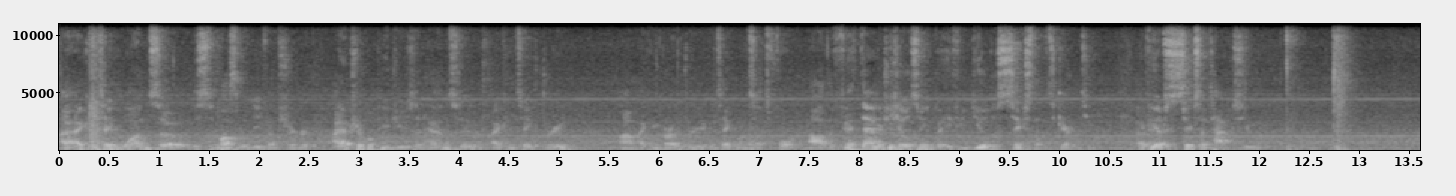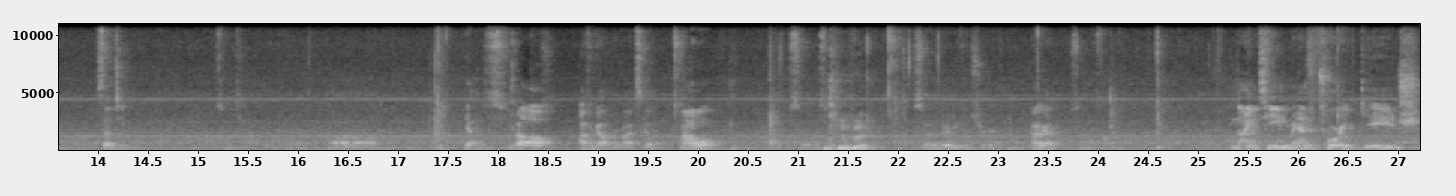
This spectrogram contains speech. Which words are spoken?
I, I can take one, so this is a possible defense trigger. I have triple PGs in hand, so I can take three. Um, I can guard three, I can take one, so that's four. Uh, the fifth damage kills me, but if you deal the sixth, that's guaranteed. If you have six attacks, you win. 17. Uh, yeah, Oh, I forgot revive skill. Oh, well. so, so trigger, well. Okay. so I'm fine. 19 mandatory gauge,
